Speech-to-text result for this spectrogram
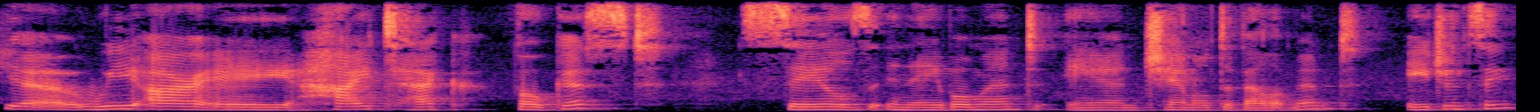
yeah, we are a high tech focused sales enablement and channel development agency.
